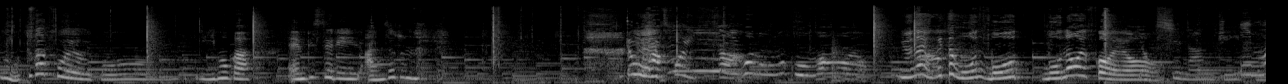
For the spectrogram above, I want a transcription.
이거 어떡할 거예요, 이거. 이모가 MP3 안 사줬나? 좀 갖고 있어. 이거 너무 고마워요. 유나 여기다 뭐, 뭐, 뭐 넣을 거예요? 역시 난 제이슨. 이모,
